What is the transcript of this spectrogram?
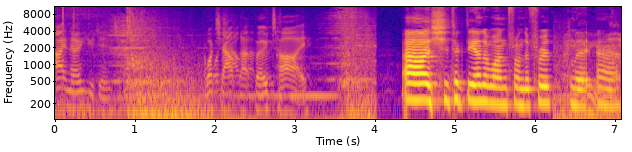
I know you did. Watch out that bow tie. Oh, she took the other one from the fruit. Uh,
